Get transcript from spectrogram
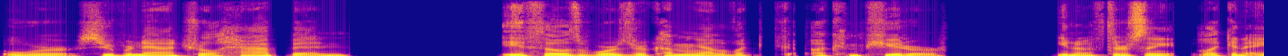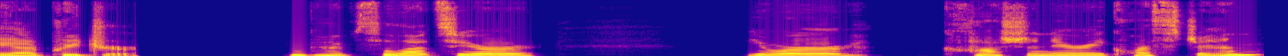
or supernatural happen if those words are coming out of like a computer, you know, if there's a, like an AI preacher. Okay, so that's your your cautionary question.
